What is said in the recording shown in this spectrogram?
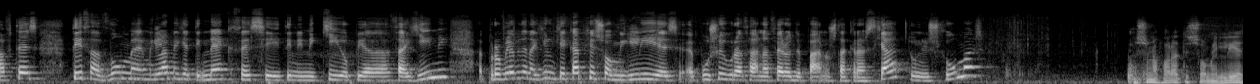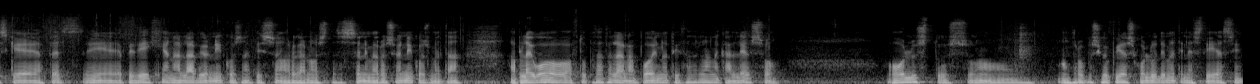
αυτές, τι θα δούμε, μιλάμε για την έκθεση, την εινική η οποία θα γίνει, προβλέπεται να γίνουν και κάποιες ομιλίες που σίγουρα θα αναφέρονται πάνω στα κρασιά του νησιού μας. Όσον αφορά τις ομιλίες και αυτές, ε, επειδή έχει αναλάβει ο Νίκος να τις οργανώσει, θα σας ενημερώσει ο Νίκος μετά. Απλά εγώ αυτό που θα ήθελα να πω είναι ότι θα ήθελα να καλέσω όλους τους ανθρώπους οι οποίοι ασχολούνται με την εστίαση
